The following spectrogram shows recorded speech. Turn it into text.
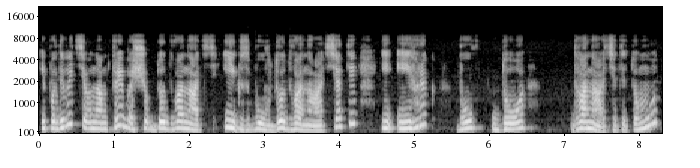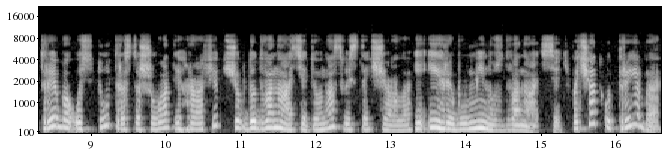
І подивитися, нам треба, щоб до 12 х був до 12 і y був до 12. Тому треба ось тут розташувати графік, щоб до 12 у нас вистачало, і y був мінус 12. Спочатку треба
